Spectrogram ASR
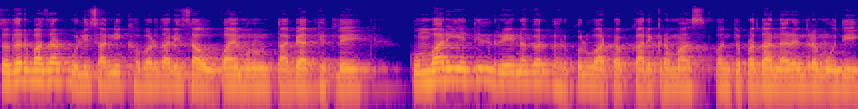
सदर बाजार पोलिसांनी खबरदारीचा उपाय म्हणून ताब्यात घेतले. कुंभारी येथील रेनगर घरकुल वाटप कार्यक्रमास पंतप्रधान नरेंद्र मोदी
